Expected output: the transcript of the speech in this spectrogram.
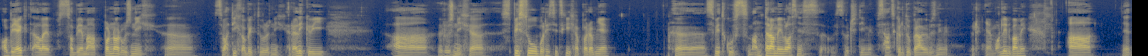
objekt, ale v sobě má plno různých eh, svatých objektů, různých relikví a různých spisů buddhistických a podobně, svitků s mantrami vlastně, s, s určitými v sanskritu právě různými, řekněme, modlitbami a je,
